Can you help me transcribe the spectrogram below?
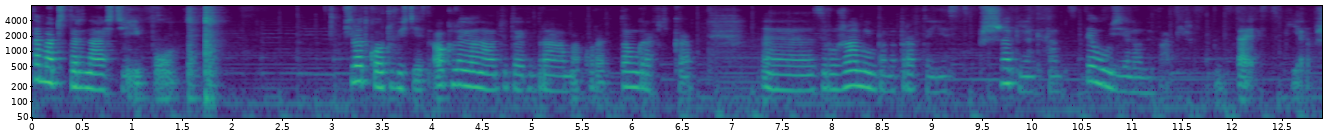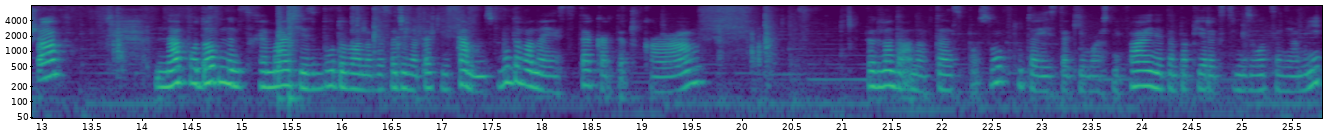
Ta ma 14,5. W środku oczywiście jest oklejona. Tutaj wybrałam akurat tą grafikę e, z różami, bo naprawdę jest przepiękna. Z tyłu zielony papier. Więc ta jest pierwsza. Na podobnym schemacie zbudowana, w zasadzie na takim samym, zbudowana jest ta karteczka. Wygląda ona w ten sposób. Tutaj jest taki właśnie fajny ten papierek z tymi złoceniami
